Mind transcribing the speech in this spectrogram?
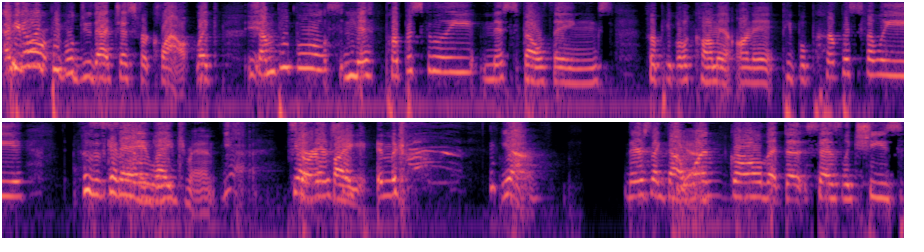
I feel like people do that just for clout. Like some people mis- purposefully misspell things for people to comment on it. People purposefully Because it's getting like- engagement. yeah Start a there's fight like in the. yeah. There's like that Yeah. one girl that does, says like she's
